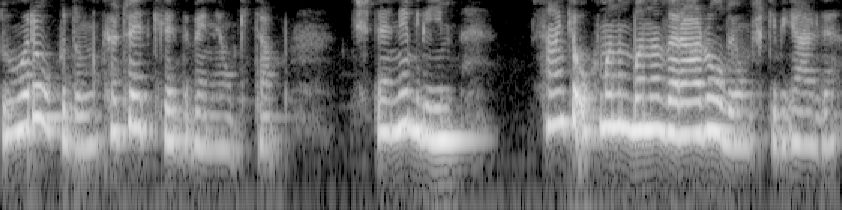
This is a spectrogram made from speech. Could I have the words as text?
Duvarı okudum. Kötü etkiledi beni o kitap. İşte ne bileyim sanki okumanın bana zararı oluyormuş gibi geldi.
